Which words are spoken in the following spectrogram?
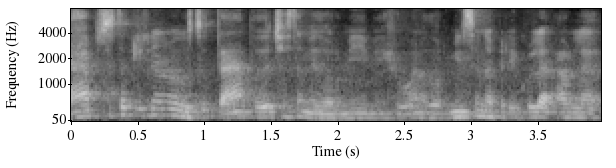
ah, pues esta película no me gustó tanto, de hecho hasta me dormí. Y me dijo, bueno, dormirse en una película habla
